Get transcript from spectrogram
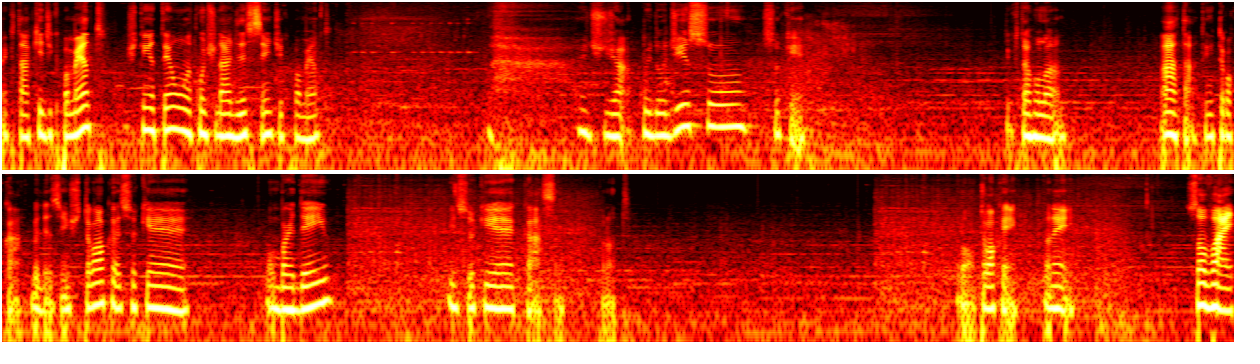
Como é que tá aqui de equipamento? A gente tem até uma quantidade decente de equipamento. A gente já cuidou disso. Isso aqui. O que, que tá rolando? Ah, tá. Tem que trocar. Beleza, a gente troca. Isso aqui é bombardeio. Isso aqui é caça. Pronto. Bom, troquei. Tô nem aí. Só vai.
